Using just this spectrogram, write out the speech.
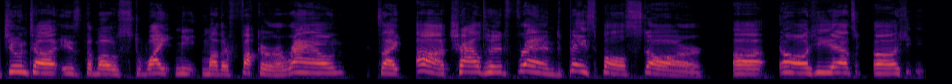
Junta is the most white meat motherfucker around. It's like, ah, childhood friend, baseball star. Uh, oh, he has, uh, he,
